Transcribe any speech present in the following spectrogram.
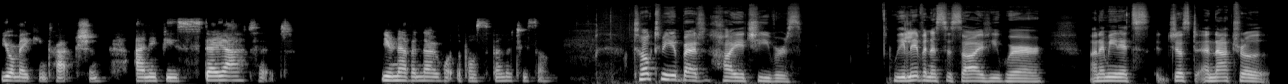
you're making traction. And if you stay at it, you never know what the possibilities are. Talk to me about high achievers. We live in a society where, and I mean, it's just a natural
